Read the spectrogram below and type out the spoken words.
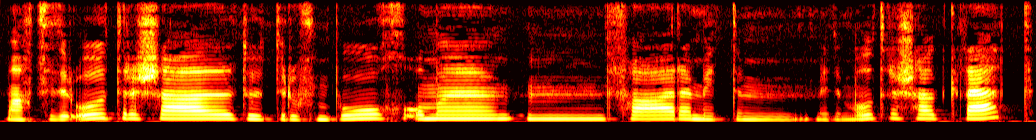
macht sie den Ultraschall, tut er auf dem Bauch umfahren mit dem, mit dem Ultraschallgerät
